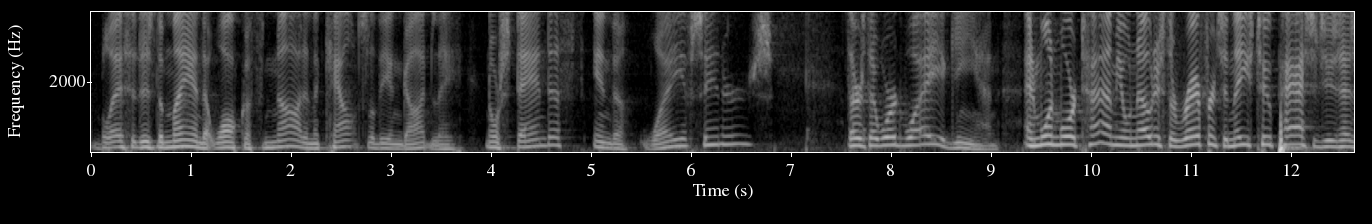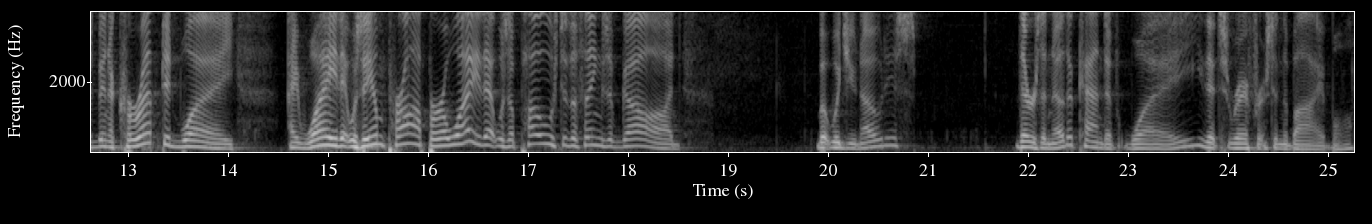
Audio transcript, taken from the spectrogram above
Blessed is the man that walketh not in the counsel of the ungodly, nor standeth in the way of sinners. There's the word way again. And one more time, you'll notice the reference in these two passages has been a corrupted way, a way that was improper, a way that was opposed to the things of God. But would you notice there's another kind of way that's referenced in the Bible.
